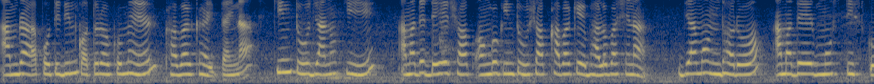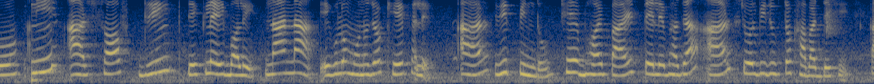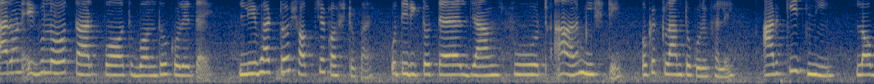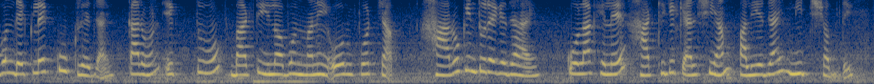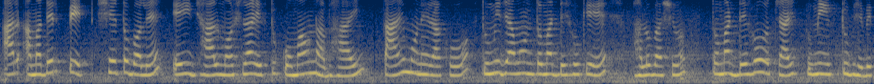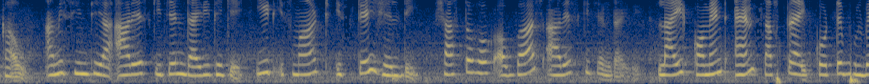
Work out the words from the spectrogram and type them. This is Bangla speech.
আমরা প্রতিদিন কত রকমের খাবার খাই, তাই না? কিন্তু জানো কি, আমাদের দেহের সব অঙ্গ কিন্তু সব খাবারকে ভালোবাসে না। যেমন ধরো, আমাদের মস্তিষ্ক, পানি আর সফট ড্রিঙ্ক দেখলেই বলে, না না, এগুলো মনোযোগ খেয়ে ফেলে। আর হৃৎপিণ্ড, সে ভয় পায় তেলে ভাজা আর চর্বিযুক্ত খাবার দেখে, কারণ এগুলো তার পথ বন্ধ করে দেয়। লিভার তো সবচেয়ে কষ্ট পায় অতিরিক্ত তেল, জাঙ্ক ফুড আর মিষ্টি, ওকে ক্লান্ত করে ফেলে। আর কিডনি, লবণ দেখলে কুকড়ে যায়, কারণ একটু বাড়তি লবণ মানে ওর উপর চাপ। হাড়ও কিন্তু রেগে যায়। কোলা খেলে হাড় থেকে ক্যালসিয়াম পালিয়ে যায় নিচ শব্দে। আর আমাদের পেট, সে তো বলে, এই ঝাল মশলা একটু কমাও না ভাই। তাই মনে রাখো, তুমি যেমন তোমার দেহকে ভালোবাসো, তোমার দেহ চাই তুমি একটু ভেবে খাও। আমি Cynthia R S kitchen diary থেকে। Eat smart, stay healthy. স্বাস্থ্য হোক, অভ্যাস আর S kitchen diary. Like, comment, and subscribe করতে ভুলবেন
